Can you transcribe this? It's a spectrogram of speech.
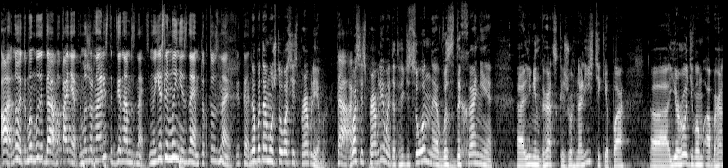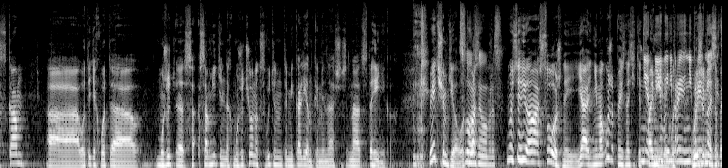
А, ну это мы, мы, да, мы понятно. Мы журналисты, где нам знать. Но если мы не знаем, то кто знает, Виталий? Ну, потому что у вас есть проблема. Так. У вас есть проблема, это традиционное воздыхание э, ленинградской журналистики по э, юродивым образкам э, вот этих вот э, мужи- э, сомнительных мужичонок с вытянутыми коленками на, на старинниках. Понимаете, в чем дело? Вот у вас- Сложный образ. Ну, серьезно, аж сложный. Я не могу же произносить эту Нет, не, фамилию. вы не про- не вы же мне произносите, да,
